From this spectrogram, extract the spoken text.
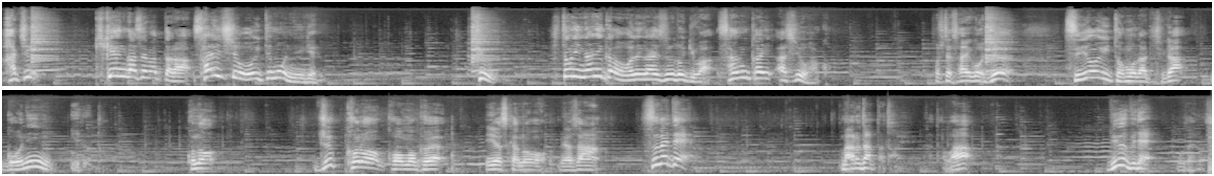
8危険が迫ったら妻子を置いても逃げる。9人に何かをお願いする時は3回足を運ぶ。そして最後10強い友達が5人いると。この10個の項目イエスかの皆さん全て丸だったという方は劉備でございます。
